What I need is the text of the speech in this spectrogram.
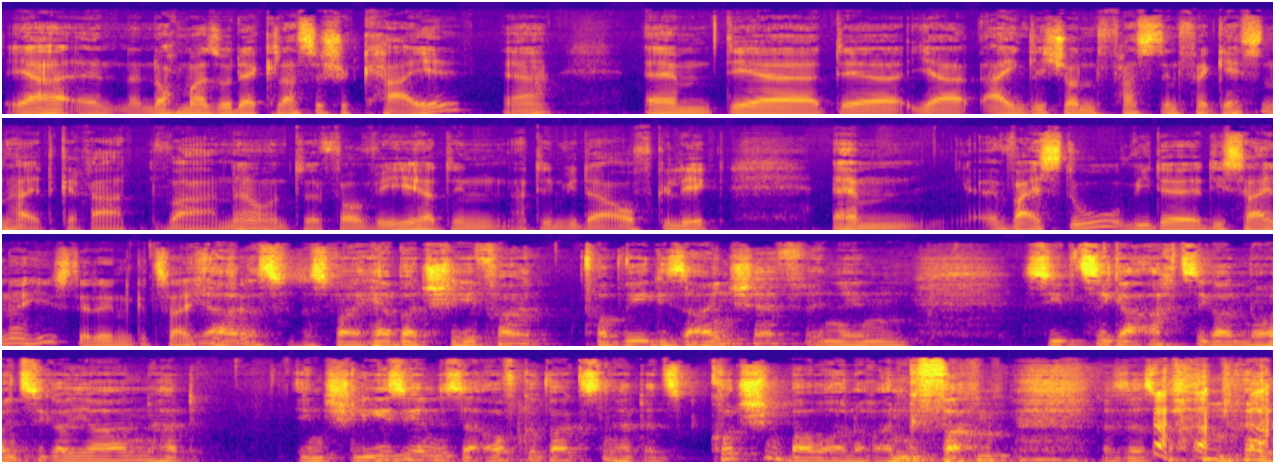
ja, äh, nochmal so der klassische Keil, ja. Ähm, der, der ja eigentlich schon fast in Vergessenheit geraten war. Ne? Und äh, VW hat den, hat den wieder aufgelegt. Ähm, weißt du, wie der Designer hieß, der den gezeichnet ja, hat? Ja, das, das war Herbert Schäfer, VW-Designchef in den 70er, 80er und 90er Jahren, hat in Schlesien ist er aufgewachsen, hat als Kutschenbauer noch angefangen. Also das war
